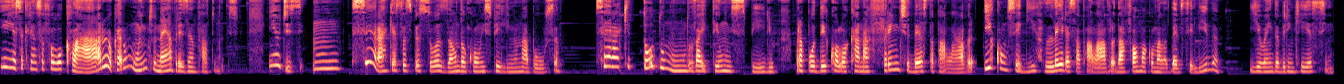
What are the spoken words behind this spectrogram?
E essa criança falou: Claro, eu quero muito, né, apresentar tudo isso. E eu disse: Hum, será que essas pessoas andam com um espelhinho na bolsa? Será que todo mundo vai ter um espelho para poder colocar na frente desta palavra e conseguir ler essa palavra da forma como ela deve ser lida? E eu ainda brinquei assim,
